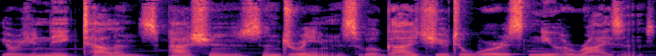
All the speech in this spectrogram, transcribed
Your unique talents, passions, and dreams will guide you towards new horizons.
